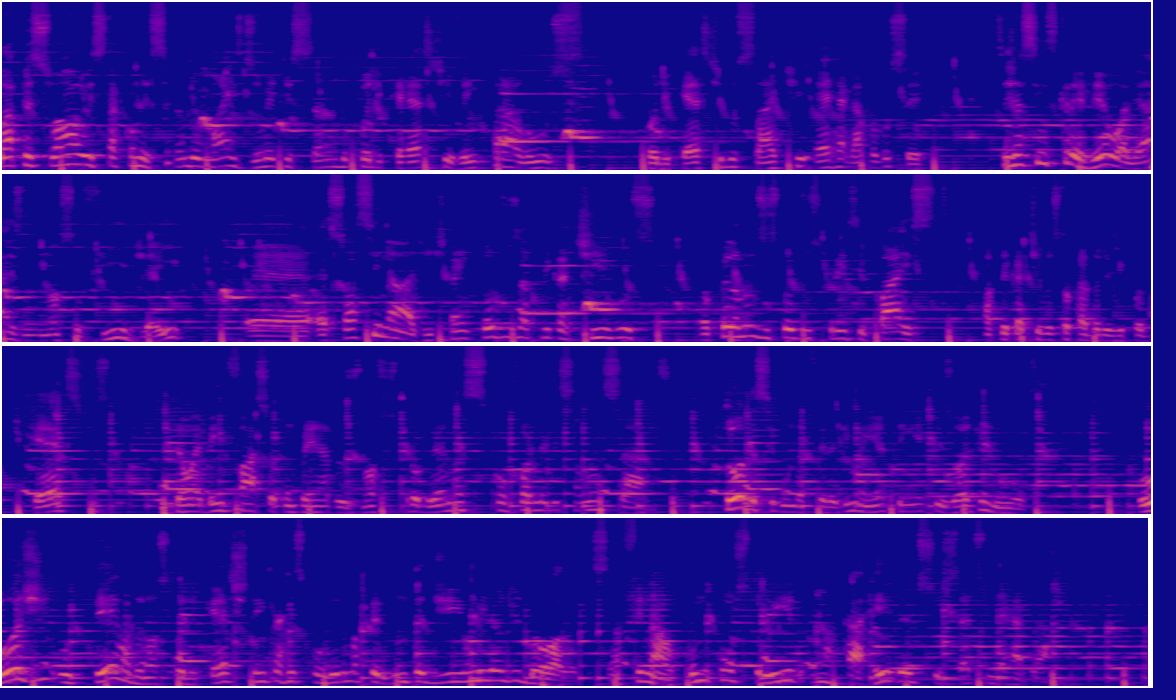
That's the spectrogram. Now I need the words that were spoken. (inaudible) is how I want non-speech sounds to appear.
Olá pessoal, está começando mais uma edição do podcast Vem para a Luz, podcast do site RH para você. Você já se inscreveu, aliás, no nosso feed aí? É, é só assinar, a gente está em todos os aplicativos, pelo menos todos os principais aplicativos tocadores de podcasts. Então é bem fácil acompanhar os nossos programas conforme eles são lançados. Toda segunda-feira de manhã tem episódio novo. Hoje, o tema do nosso podcast tenta responder uma pergunta de um milhão de dólares. Afinal, como construir uma carreira de sucesso no RH?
